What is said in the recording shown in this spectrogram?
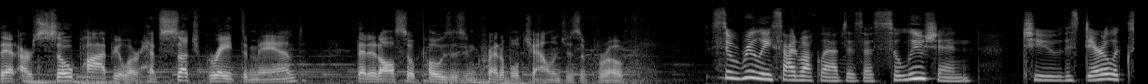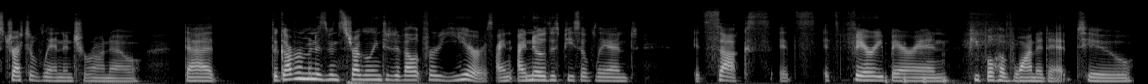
that are so popular, have such great demand, that it also poses incredible challenges of growth. So, really, Sidewalk Labs is a solution to this derelict stretch of land in Toronto that the government has been struggling to develop for years. I, I know this piece of land. It sucks. It's it's very barren. People have wanted it to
